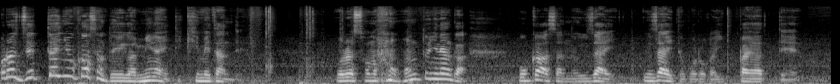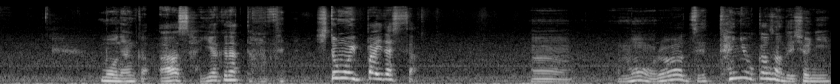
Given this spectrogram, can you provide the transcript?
俺は絶対にお母さんと映画見ないって決めたんで。俺はその本当になんかお母さんのうざいうざいところがいっぱいあってもうなんかああ最悪だって思って。人もいっぱいだしさ。うん。もう俺は絶対にお母さんと一緒に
